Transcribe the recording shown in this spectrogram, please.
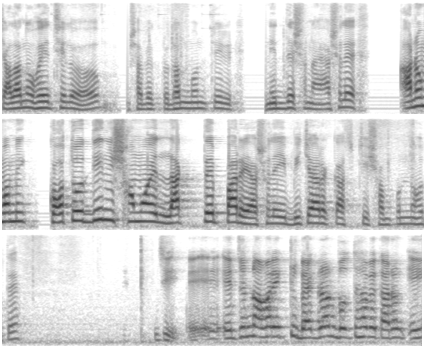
চালানো হয়েছিল সাবেক প্রধানমন্ত্রীর নির্দেশনায় আসলে আনুমানিক কতদিন সময় লাগতে পারে আসলে এই বিচার কাজটি সম্পূর্ণ হতে? জি এর জন্য আমার একটু ব্যাকগ্রাউন্ড বলতে হবে কারণ এই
